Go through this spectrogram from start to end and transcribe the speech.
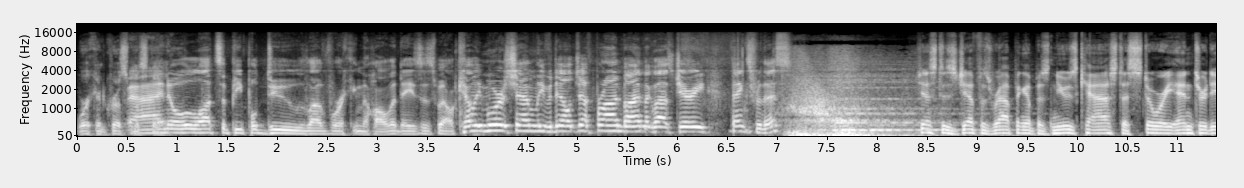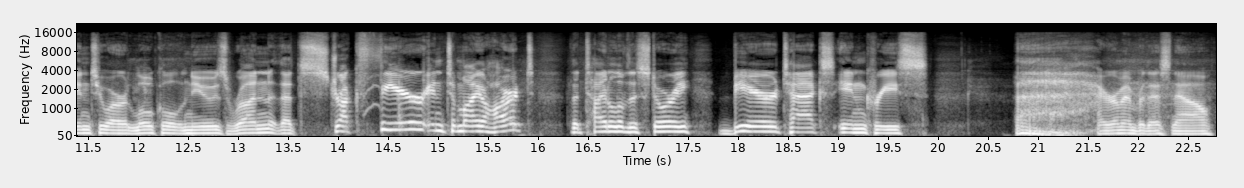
working Christmas Day. I know lots of people do love working the holidays as well. Kelly Moore, Shannon Levadale, Jeff Braun behind the glass. Jerry, thanks for this. Just as Jeff was wrapping up his newscast, a story entered into our local news run that struck fear into my heart. The title of the story Beer Tax Increase. Ah, I remember this now.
